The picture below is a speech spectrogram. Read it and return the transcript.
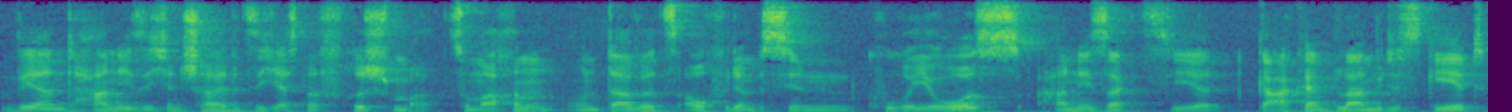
während Honey sich entscheidet, sich erstmal frisch ma zu machen. Und da wird es auch wieder ein bisschen kurios. Honey sagt, sie hat gar keinen Plan, wie das geht.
